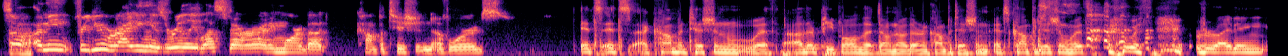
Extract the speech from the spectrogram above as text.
So I mean, for you, writing is really less about writing, more about competition of words. It's it's a competition with other people that don't know they're in a competition. It's competition with with writing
